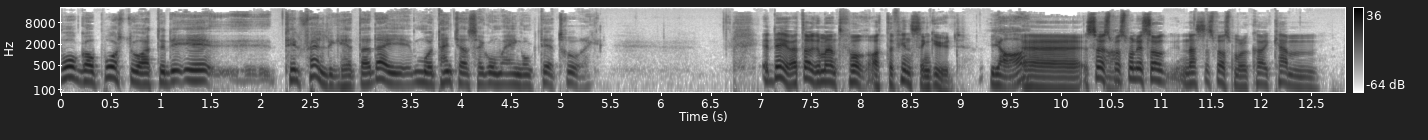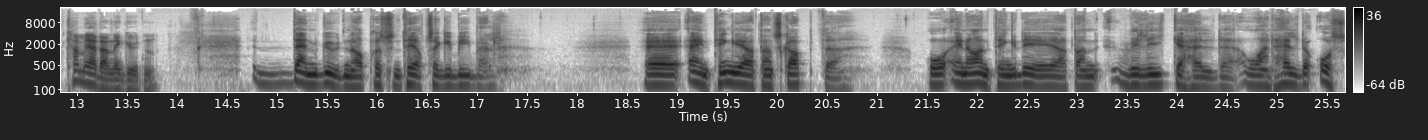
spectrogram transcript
våger å påstå at det er tilfeldigheter, de må tenke seg om en gang til, tror jeg. Det er jo et argument for at det finnes en gud. Ja. Eh, så er spørsmålet så, neste spørsmål hvem, hvem er denne guden? Den guden har presentert seg i Bibelen. Én eh, ting er at han skapte, og en annen ting det er at han vedlikeholder, og han holder oss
